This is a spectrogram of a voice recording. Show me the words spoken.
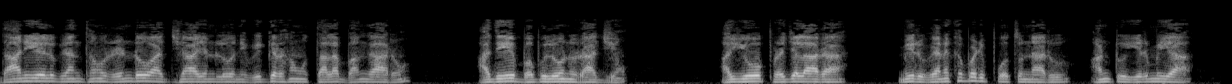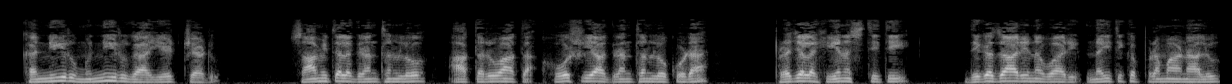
దానియేలు గ్రంథం రెండో అధ్యాయంలోని విగ్రహం తల బంగారం అదే బబులోను రాజ్యం. అయ్యో ప్రజలారా మీరు వెనకబడిపోతున్నారు అంటూ ఇర్మియా కన్నీరు మున్నీరుగా ఏడ్చాడు. సామెతల గ్రంథంలో ఆ తరువాత హోషియా గ్రంథంలో కూడా ప్రజల హీనస్థితి దిగజారిన వారి నైతిక ప్రమాణాలు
